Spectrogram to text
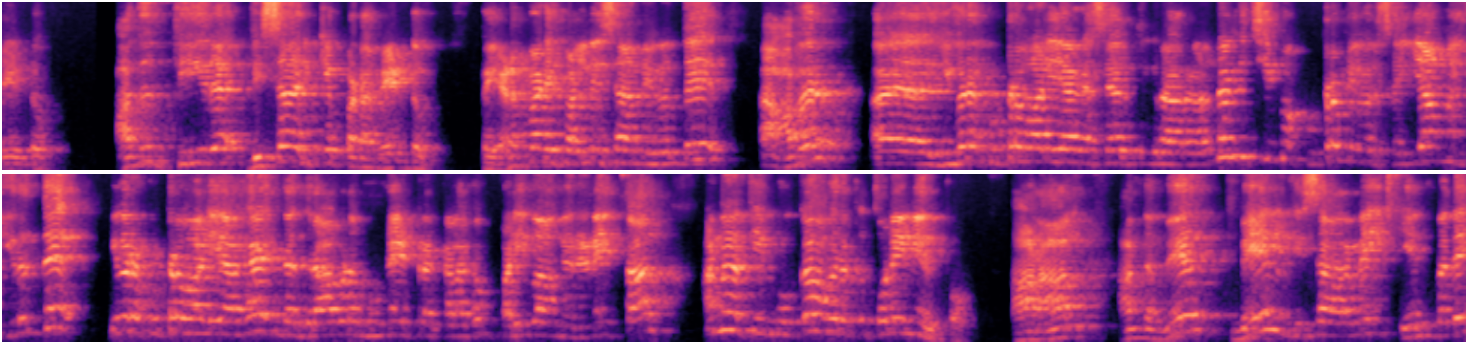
வேண்டும். அது தீர விசாரிக்கப்பட வேண்டும். இப்ப எடப்பாடி பழனிசாமி வந்து அவர் இவரை குற்றவாளியாக சேர்த்துகிறார்கள். நிச்சயமா குற்றம் இவர் செய்யாம இருந்து இவரை குற்றவாளியாக இந்த திராவிட முன்னேற்ற கழகம் பழிவாங்க நினைத்தால் அதிமுக அவருக்கு துணை நிற்கும். ஆனால் அந்த மேல் மேல் விசாரணை என்பதை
